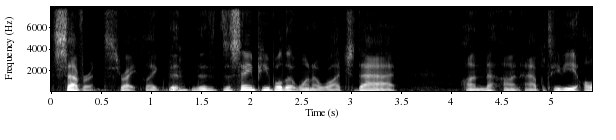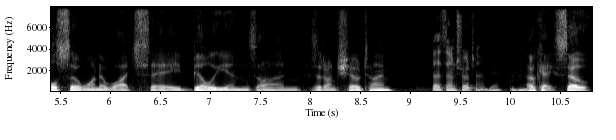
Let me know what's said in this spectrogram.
Severance, right? Like the, the the same people that want to watch that on the, on Apple TV also want to watch, say, Billions on is it on Showtime? That's on Showtime. Yeah. Mhm. Okay, so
